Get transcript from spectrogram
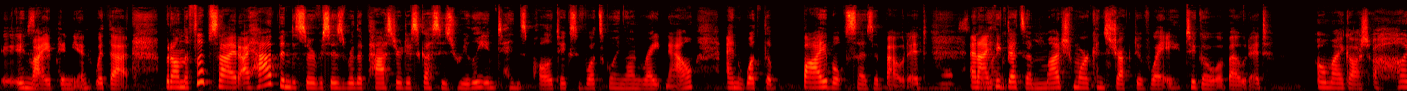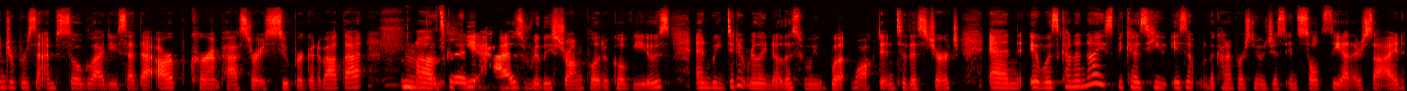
in my opinion, with that. But on the flip side, I have been to services where the pastor discusses really intense politics of what's going on right now and what the Bible says about it. Yes, and I think that's a much more constructive way to go about it. Oh my gosh, a hundred percent. I'm so glad you said that. Our current pastor is super good about that. Mm, um, he has really strong political views, and we didn't really know this when we w- walked into this church. And it was kind of nice because he isn't the kind of person who just insults the other side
